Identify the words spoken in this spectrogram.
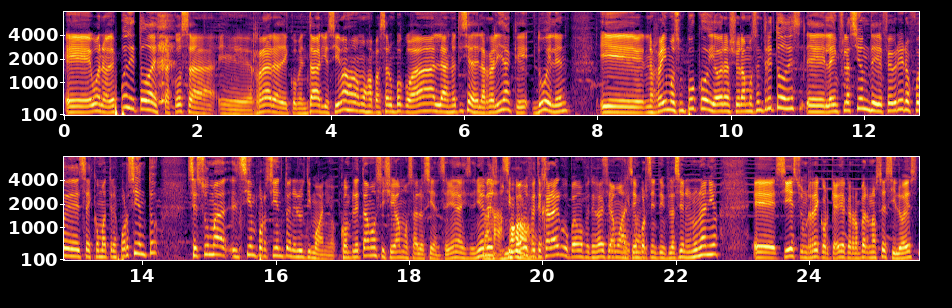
Eh, bueno, después de toda esta cosa eh, rara de comentarios y demás, vamos a pasar un poco a las noticias de la realidad que duelen. Eh, nos reímos un poco y ahora lloramos entre todos. Eh, la inflación de febrero fue del 6,3%. Se suma el 100% en el último año. Completamos y llegamos a los 100. Señoras y señores, si podemos festejar algo, podemos festejar que Sí, llegamos al tal cual. 100% de inflación en un año. Eh, si es un récord que había que romper, no sé si lo es.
